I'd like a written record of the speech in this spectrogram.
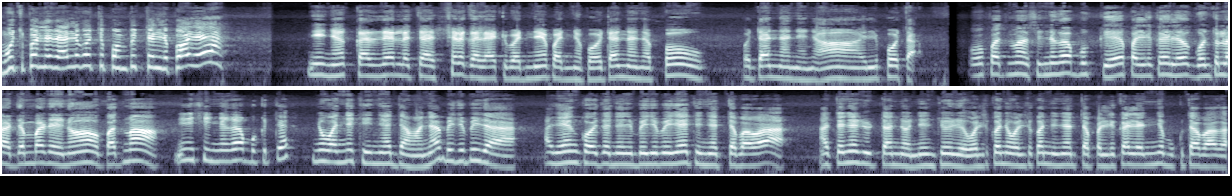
మూతి పనులు రాళ్ళకొచ్చి పంపిస్తే పోలే. నేను కర్రలతో అస్సలు గలాటి పడినే పడిన పోతాను అప్పో. వద్దన్నా నేను ఆ, వెళ్ళిపోతా. ఓ పద్మ చిన్నగా బుక్కే పల్లికాయలు గొంతులు అడ్డం పడేను. పద్మ నేను చిన్నగా బుక్కితే నువ్వన్నీ తినేద్దామన్నా? బిజిబిజ అదేం కోత నేను బిజిబిజే తినేస్తా బావా. అట్టనే చుట్టాను. నేను చూడు ఒలుకొని ఒలుకొని తినేస్తా పల్లికాయలు అన్నీ బుక్కుతా బాగా.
